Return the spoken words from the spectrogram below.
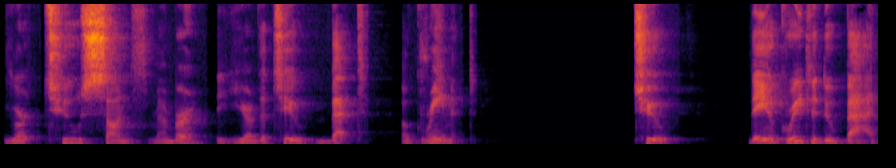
your two sons. Remember, the year of the two, bet, agreement. Two, they agreed to do bad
